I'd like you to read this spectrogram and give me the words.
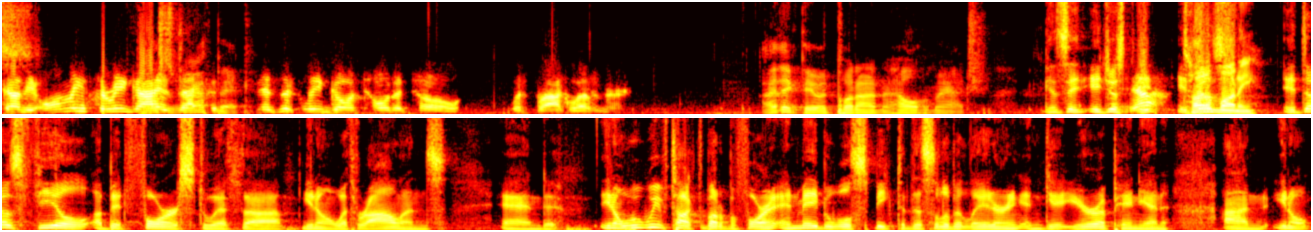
think are the only three guys First that draft could pick. physically go toe to toe with Brock Lesnar. I think they would put on a hell of a match. because it, it just Yeah. it, it Ton of money. It does feel a bit forced with uh, you know with Rollins, and you know we, we've talked about it before, and maybe we'll speak to this a little bit later and, and get your opinion on you know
